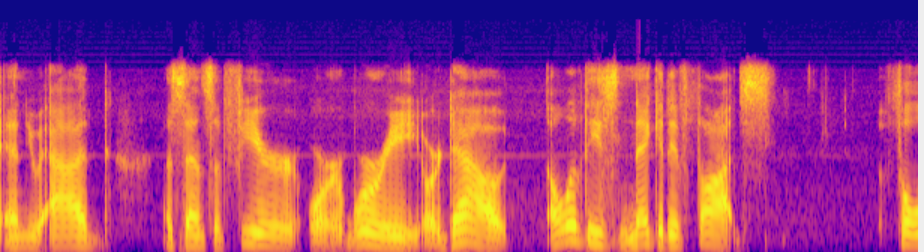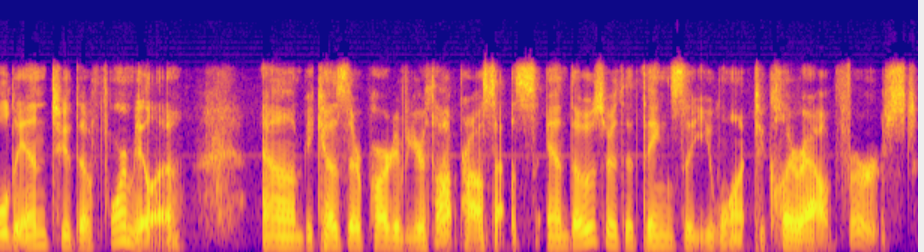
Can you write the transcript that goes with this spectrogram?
and you add a sense of fear or worry or doubt, all of these negative thoughts fold into the formula um, because they're part of your thought process. And those are the things that you want to clear out first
